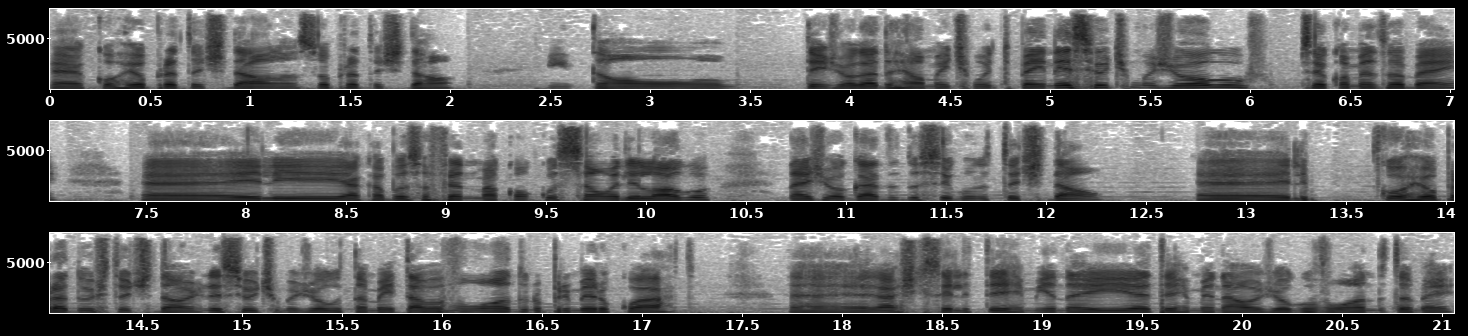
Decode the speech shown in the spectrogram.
é, correu para touchdown, lançou para touchdown. Então tem jogado realmente muito bem. Nesse último jogo, você comentou bem, ele acabou sofrendo uma concussão ele logo na jogada do segundo touchdown. ele correu para dois touchdowns nesse último jogo também, estava voando no primeiro quarto. É, acho que se ele termina aí, ia terminar o jogo voando também.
